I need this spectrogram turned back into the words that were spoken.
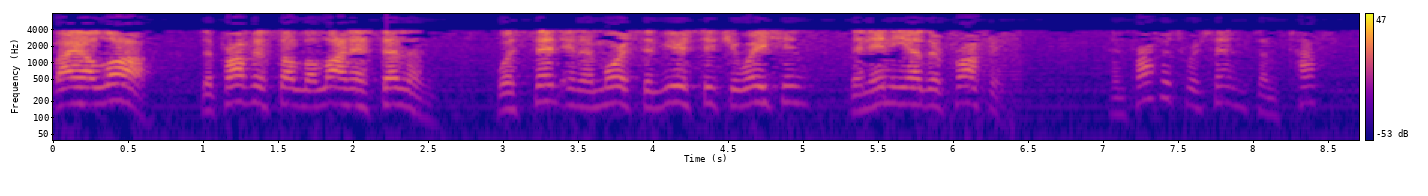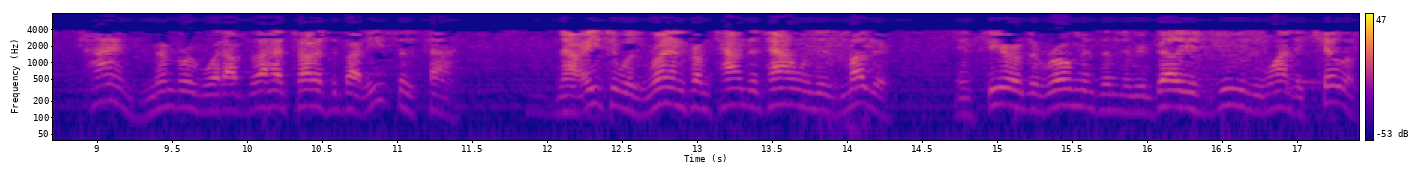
By Allah, the Prophet ﷺ was sent in a more severe situation than any other prophet. And prophets were sent in some tough times. Remember what Abdullah had taught us about Isa's time. Now Isa was running from town to town with his mother in fear of the Romans and the rebellious Jews who wanted to kill him.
